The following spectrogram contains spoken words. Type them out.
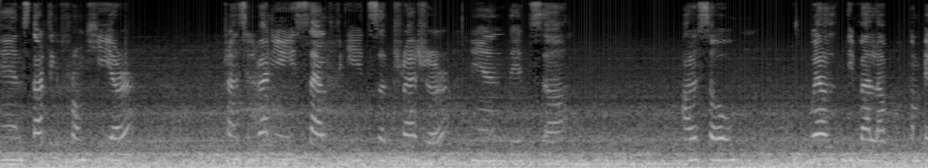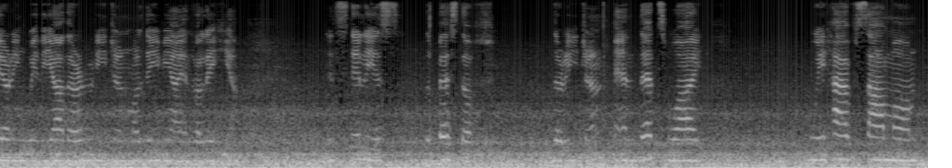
And starting from here Transylvania itself it's a treasure and it's uh, also well developed comparing with the other region Moldavia and Wallachia it still is the best of the region and that's why we have some um,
